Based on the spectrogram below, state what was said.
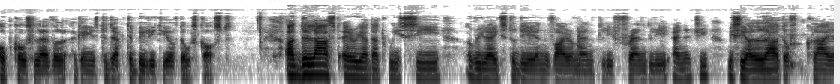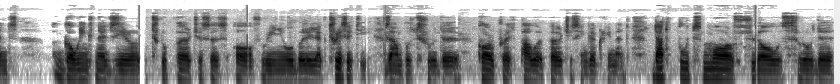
OPCOS level against the deductibility of those costs. Uh, the last area that we see relates to the environmentally friendly energy. We see a lot of clients going net zero through purchases of renewable electricity, for example, through the corporate power purchasing agreement. That puts more flow through the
